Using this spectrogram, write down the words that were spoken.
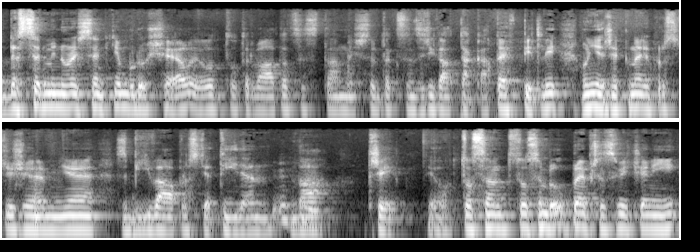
deset minut, než jsem k němu došel, jo, to trvá ta cesta, než jsem, tak jsem si říkal, tak a to je v pytli. Oni řekne prostě, že mě zbývá prostě týden, mm-hmm. Tři. Jo. To, jsem, to jsem byl úplně přesvědčený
